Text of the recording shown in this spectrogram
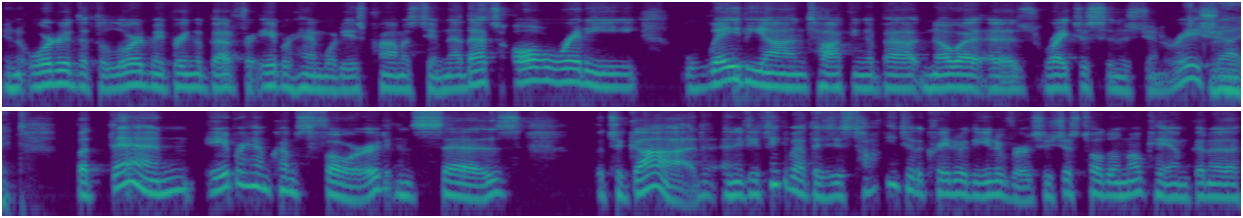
in order that the Lord may bring about for Abraham what he has promised him. Now, that's already way beyond talking about Noah as righteous in his generation. Right. But then Abraham comes forward and says, to God, and if you think about this, he's talking to the creator of the universe, who's just told him, "Okay, I'm gonna,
